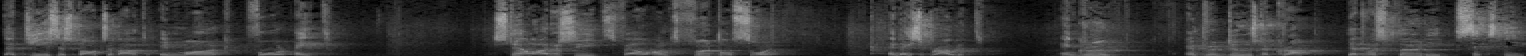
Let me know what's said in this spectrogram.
that Jesus talks about in Mark 4 8. Still, other seeds fell on fertile soil, and they sprouted and grew and produced a crop that was 30, 60,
